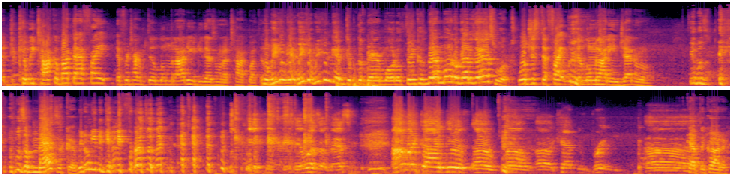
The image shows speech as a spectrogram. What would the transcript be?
and can we talk about that fight if we're talking about the Illuminati, or do you guys want to talk about the? No, we can get we can we can get to the Baron Mordo thing because Baron Mordo got his ass whooped. Well, just the fight with the Illuminati in general. It was it was a massacre. We don't need to get any further than that. it was a mess. I like the idea of, of, of uh, Captain Britain uh, Captain Carter.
